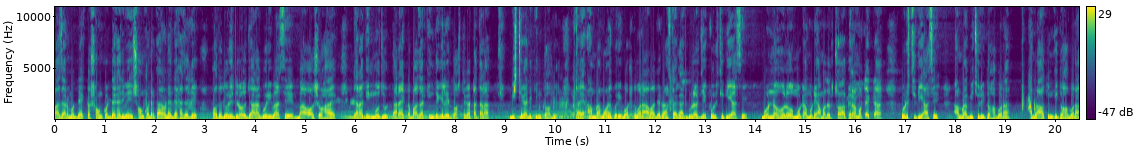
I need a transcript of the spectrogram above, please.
বাজার মধ্যে একটা সংকট দেখা দিবে। এই সংকটের কারণে দেখা যাবে হত দরিদ্র যারা গরিব আছে বা অসহায়, যারা দিনমজুর তারা একটা বাজার কিনতে গেলে দশ টাকাটা তারা বিশ টাকা দিয়ে কিনতে হবে। তাই আমরা মনে করি বর্তমানে আমাদের রাস্তাঘাটগুলোর যে পরিস্থিতি আছে, বন্যা হলেও মোটামুটি আমাদের চলাফেরার মতো একটা পরিস্থিতি আছে। আমরা বিচলিত হব না, আমরা আতঙ্কিত হব না,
